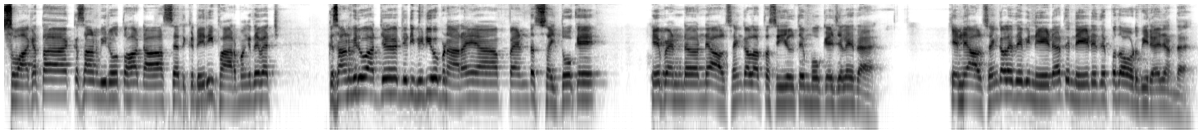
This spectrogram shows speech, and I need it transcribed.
ਸਵਾਗਤ ਹੈ ਕਿਸਾਨ ਵੀਰੋ ਤੁਹਾਡਾ ਸਿੱਧਕ ਡੇਰੀ ਫਾਰਮਿੰਗ ਦੇ ਵਿੱਚ। ਕਿਸਾਨ ਵੀਰੋ, ਅੱਜ ਜਿਹੜੀ ਵੀਡੀਓ ਬਣਾ ਰਹੇ ਆ ਪਿੰਡ ਸੈਦੋਕੇ ਇਹ ਪਿੰਡ ਨਿਹਾਲ ਸਿੰਘ ਵਾਲਾ ਤਹਿਸੀਲ ਤੇ ਮੋਗੇ ਜ਼ਿਲ੍ਹੇ ਦਾ ਹੈ। ਇਹ ਨਿਹਾਲ ਸਿੰਘ ਵਾਲੇ ਦੇ ਵੀ ਨੇੜ ਹੈ ਤੇ ਨੇੜ ਇਹਦੇ ਭਦੌੜ ਵੀ ਰਹਿ ਜਾਂਦਾ ਹੈ।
